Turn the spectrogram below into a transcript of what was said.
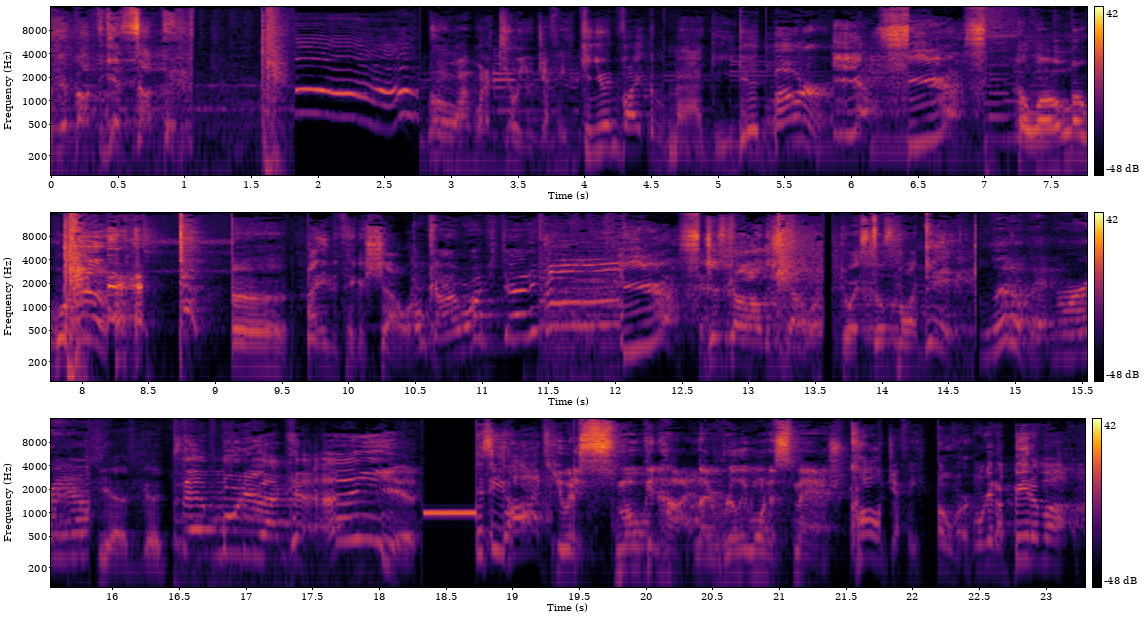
you're about to get something. Oh, I want to kill you, Jeffy. Can you invite the Maggie kid? Boner. Yes, yes. Hello? Uh, Uh, I need to take a shower. Okay, I watch Daddy. Yes. Just got out of the shower. Do I still smell like dick? A little bit, Mario. Yeah, it's good. That booty like an onion. Is he hot? He was smoking hot, and I really want to smash. Call Jeffy. Over. We're gonna beat him up.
